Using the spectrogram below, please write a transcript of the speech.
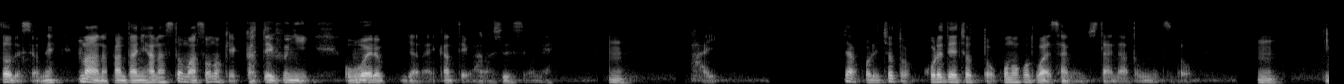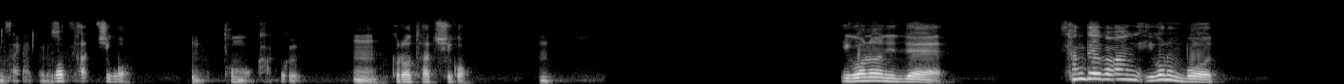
そうですよね。まあ、あの簡単に話すと、まあ、その結果っていうふうに覚えればいいんじゃないかっていう話ですよね。 음. はい。じゃあ、これちょっと、これでちょっと、この言葉で最後にしたいなと思うんですけど、 음. キムさん、よろしいですか 그렇다 치고. ともかく、 음. 그렇다 치고. 음. 이거는 이제 상대방 이거는 뭐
